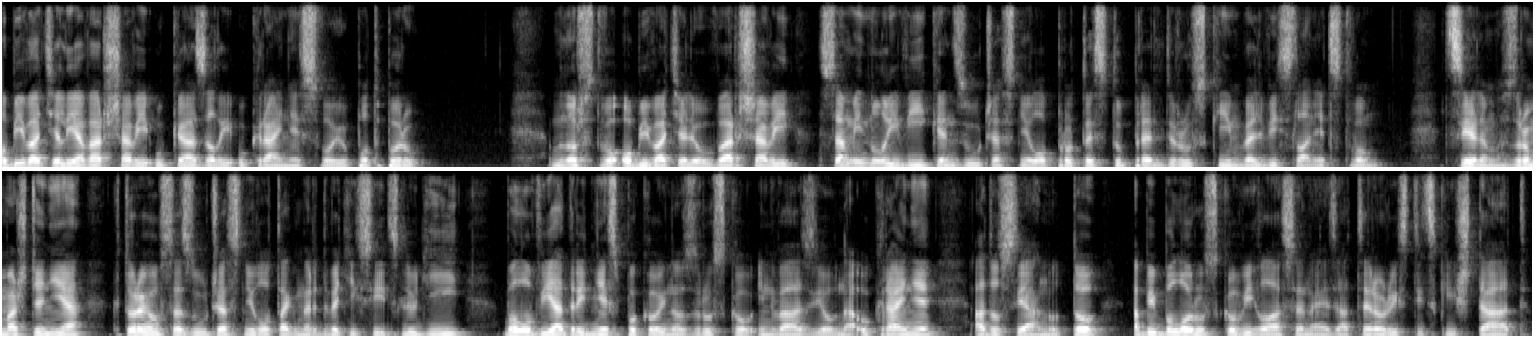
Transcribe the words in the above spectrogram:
Obyvatelia Varšavy ukázali Ukrajine svoju podporu. Množstvo obyvateľov Varšavy sa minulý víkend zúčastnilo protestu pred ruským veľvyslanectvom. Cieľom zhromaždenia, ktorého sa zúčastnilo takmer 2000 ľudí, bolo vyjadriť nespokojnosť s ruskou inváziou na Ukrajine a dosiahnuť to, aby bolo Rusko vyhlásené za teroristický štát.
